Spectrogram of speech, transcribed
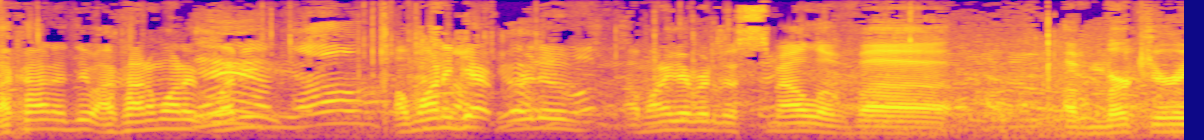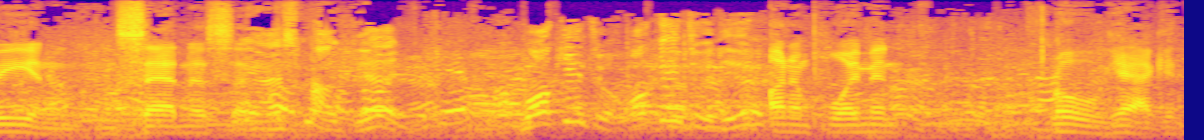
I kind of do. I kind of want to. Let me. yo. I want to get rid of. I want to get rid of the smell of uh, of mercury and, and sadness and Yeah, that smells good. Walk into it. Walk into it, dude. unemployment. Oh yeah, I can.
